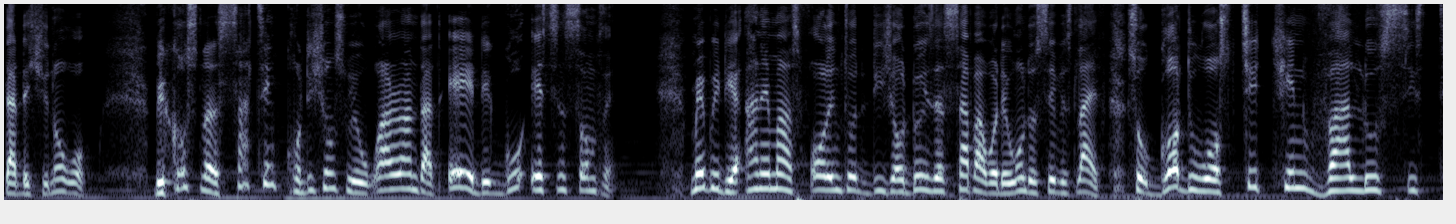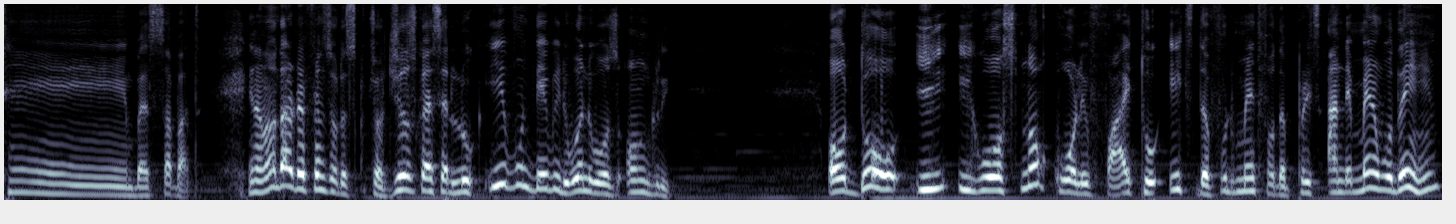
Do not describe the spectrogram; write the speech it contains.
that they should not work. Because now certain conditions will warrant that hey they go eating something. Maybe the animals fall into the dish although it's a sabbath but they want to save his life. So god was teaching value system by sabbath. In another reference of the scripture jesus christ said look even david when he was hungry although he, he was not qualified to eat the food meant for the priest and the men within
